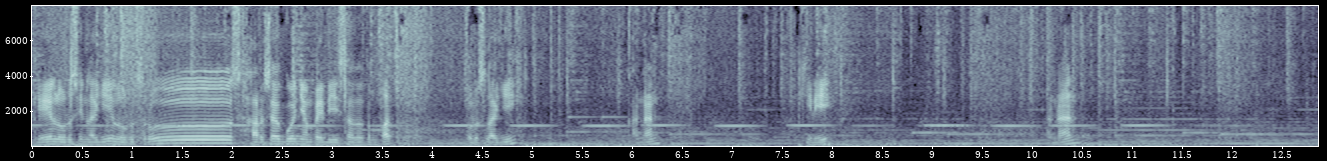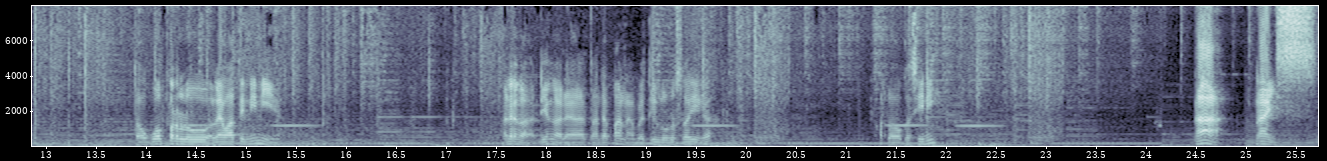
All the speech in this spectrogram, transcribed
Oke, lurusin lagi, lurus terus. Harusnya gue nyampe di satu tempat. Lurus lagi. Kanan. Kiri. Kanan. Atau gue perlu lewatin ini ya? Ada nggak? Dia nggak ada tanda panah, berarti lurus lagi kah? Kalau ke sini? Nah, nice.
